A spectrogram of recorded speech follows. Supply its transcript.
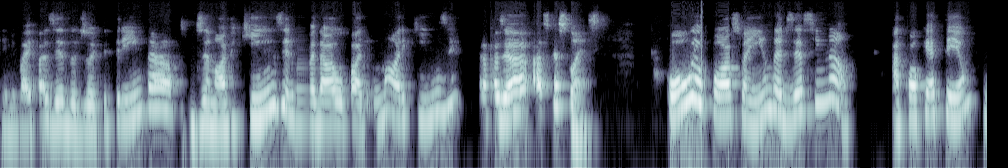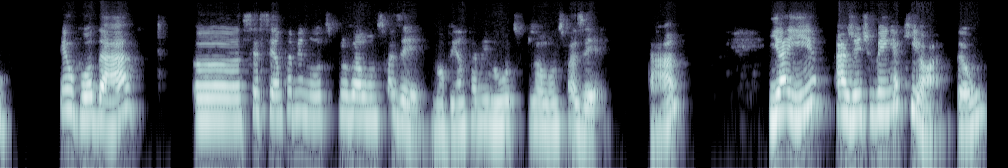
Ele vai fazer das 18h30 às 19h15, ele vai dar uma hora e 15 para fazer as questões. Ou eu posso ainda dizer assim, não, a qualquer tempo eu vou dar uh, 60 minutos para os alunos fazerem, 90 minutos para os alunos fazerem, tá? E aí, a gente vem aqui, ó. Então,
